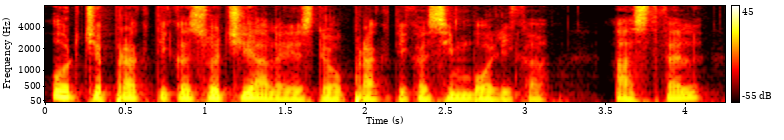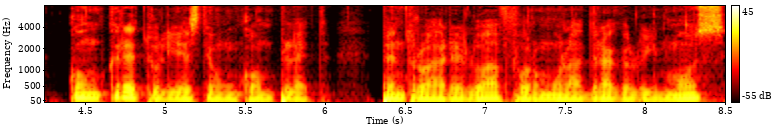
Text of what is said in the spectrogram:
orice practică socială este o practică simbolică. Astfel, concretul este un complet – pentru a relua formula dragului Mos,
